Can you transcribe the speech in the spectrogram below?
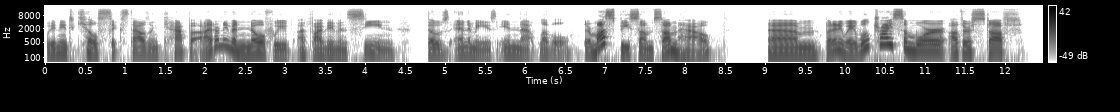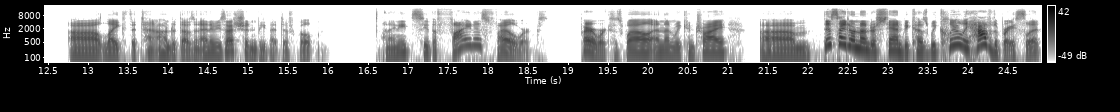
We need to kill 6,000 Kappa. I don't even know if we've if I've even seen those enemies in that level. There must be some somehow. Um, but anyway, we'll try some more other stuff, uh, like the 100,000 enemies. That shouldn't be that difficult. And I need to see the finest fireworks, fireworks as well. And then we can try, um, this I don't understand because we clearly have the bracelet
